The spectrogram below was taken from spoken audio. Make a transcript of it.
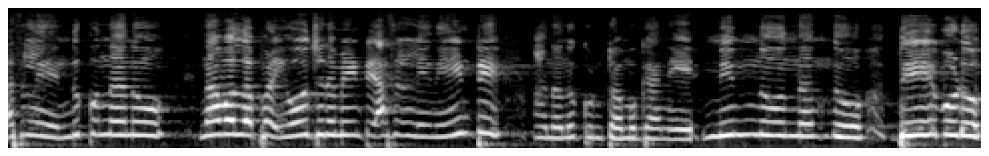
అసలు నేను ఎందుకున్నాను? నా వల్ల ప్రయోజనం ఏంటి? అసలు నేనేంటి? అని అనుకుంటాము కానీ నిన్ను నన్ను దేవుడు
